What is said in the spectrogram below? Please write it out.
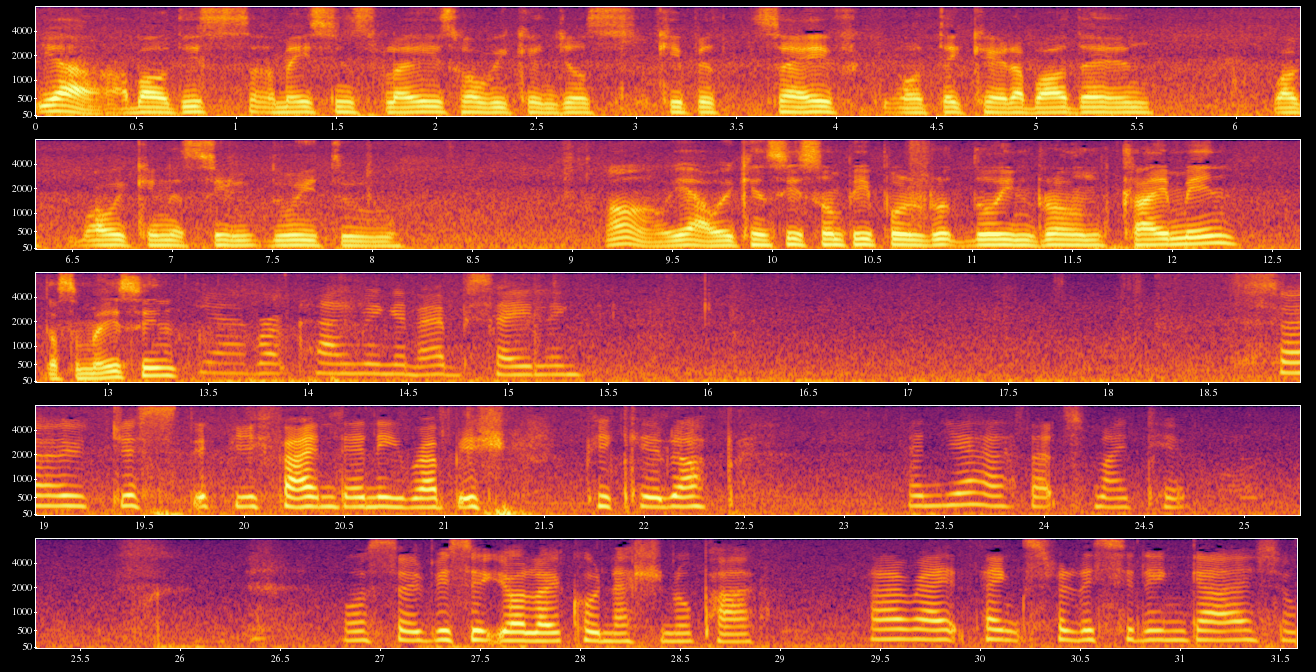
yeah about this amazing place how we can just keep it safe or take care about them what what we can still do it to oh yeah we can see some people doing rock climbing that's amazing Yeah, rock climbing and abseiling. So just if you find any rubbish, pick it up. And yeah, that's my tip. Also visit your local national park. Alright, thanks for listening guys.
